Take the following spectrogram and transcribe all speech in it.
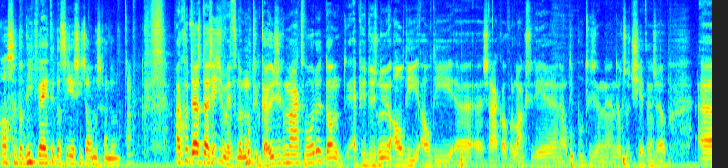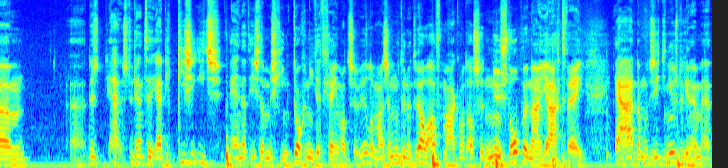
als ze dat niet weten, dat ze eerst iets anders gaan doen. Maar goed, daar, daar zit je mee. Van, er moet een keuze gemaakt worden. Dan heb je dus nu al die, al die eh, eh, zaken over lang studeren en al die boetes en, en dat soort shit en zo. Ehm, eh, dus ja, studenten ja, die kiezen iets. En dat is dan misschien toch niet hetgeen wat ze willen. Maar ze moeten het wel afmaken. Want als ze nu stoppen na jaar twee, ja, dan moeten ze iets nieuws beginnen. En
